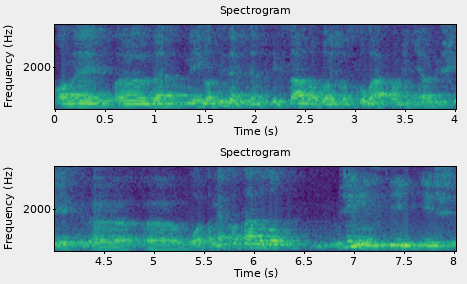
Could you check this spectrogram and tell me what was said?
amelyben még a 19. században is a szlovák anyanyelvűség volt a meghatározó. Zsilinszki is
